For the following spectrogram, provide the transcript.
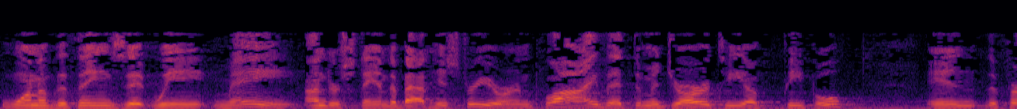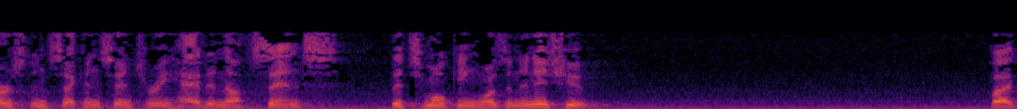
one of the things that we may understand about history or imply that the majority of people in the first and second century had enough sense that smoking wasn't an issue. But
